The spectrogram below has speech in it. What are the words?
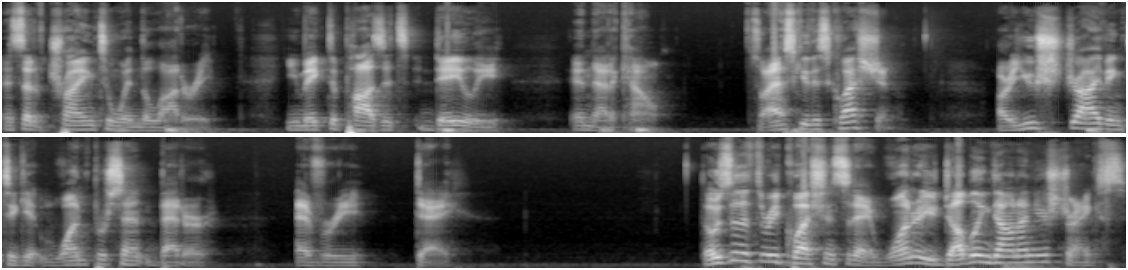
instead of trying to win the lottery. You make deposits daily in that account. So I ask you this question Are you striving to get 1% better every day? Those are the three questions today. One, are you doubling down on your strengths?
